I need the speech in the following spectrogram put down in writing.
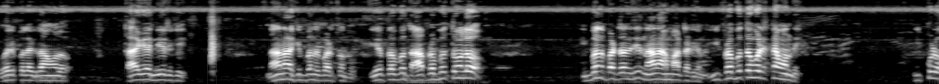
గోరిపల్లి గ్రామంలో తాగే నీరుకి నానాకి ఇబ్బంది పడుతుండ్రు. ఏ ప్రభుత్వం ఆ ప్రభుత్వంలో ఇబ్బంది పడ్డానికి నానా మాట్లాడిగాను ఈ ప్రభుత్వం కూడా ఇట్లా ఉంది. ఇప్పుడు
